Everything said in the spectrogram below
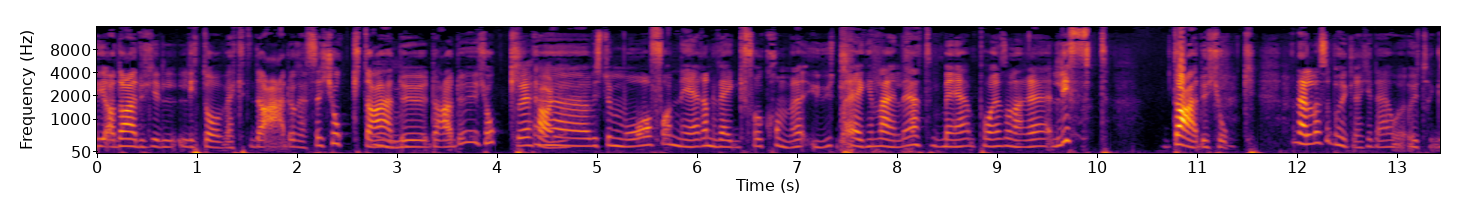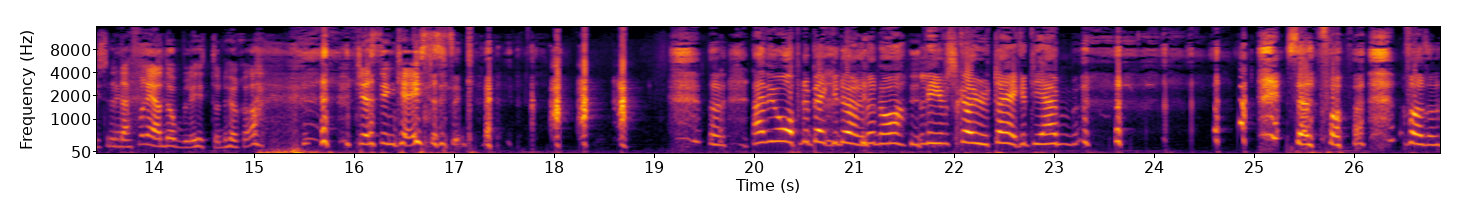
ja, da er du ikke litt overvektig. Da er du rett og slett tjukk. Da er Mhm. du, da er du tjukk. Er. Eh, hvis du må få ned en vegg for å komme deg ut av egen leilighet med, på en sånn herre lift, da er du tjukk. Men ellers så bruker jeg ikke det uttrykket Det er derfor jeg har doble case Just in case. Nei, vi åpner begge dørene nå. Liv skal ut av eget hjem. Ser du for meg. for sånn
